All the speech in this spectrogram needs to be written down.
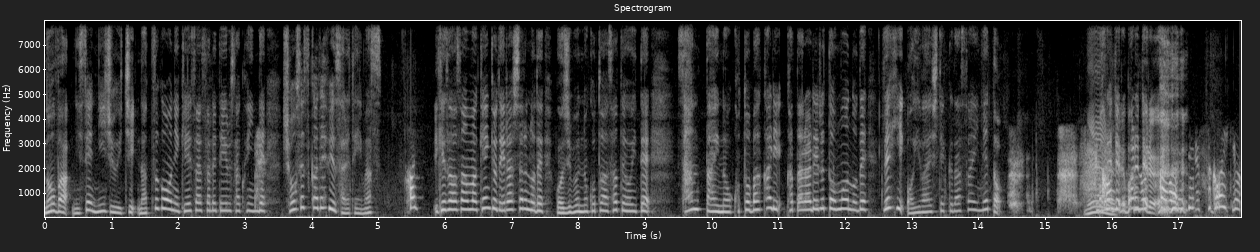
ノーバ2021夏号に掲載されている作品で小説家デビューされていますはい。池澤さんは謙虚でいらっしゃるのでご自分のことはさておいて3体のことばかり語られると思うのでぜひお祝いしてくださいねとねバレてるバレてるすごい気を。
